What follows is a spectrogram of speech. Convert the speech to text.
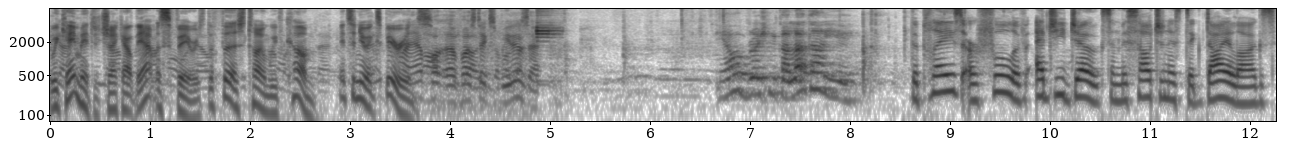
We came here to check out the atmosphere. It's the first time we've come. It's a new experience. First experience. Eh? The plays are full of edgy jokes and misogynistic dialogues,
